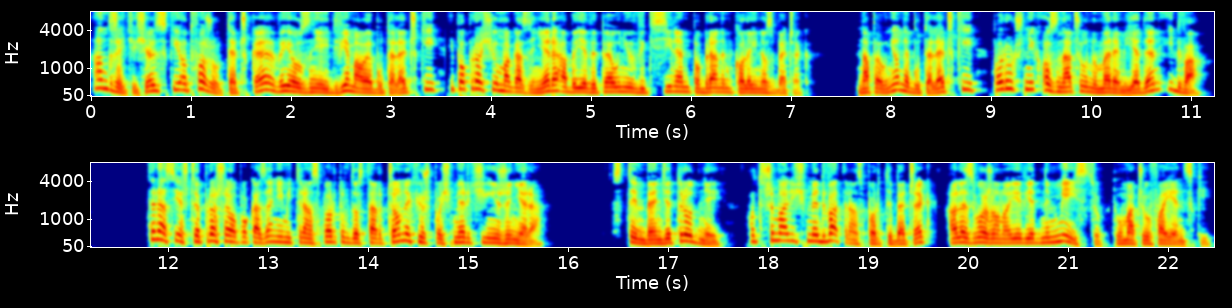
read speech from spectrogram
Andrzej Ciesielski otworzył teczkę, wyjął z niej dwie małe buteleczki i poprosił magazyniera, aby je wypełnił wiksilem pobranym kolejno z beczek. Napełnione buteleczki porucznik oznaczył numerem 1 i 2. Teraz jeszcze proszę o pokazanie mi transportów dostarczonych już po śmierci inżyniera. Z tym będzie trudniej. Otrzymaliśmy dwa transporty beczek, ale złożono je w jednym miejscu, tłumaczył Fajęcki.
